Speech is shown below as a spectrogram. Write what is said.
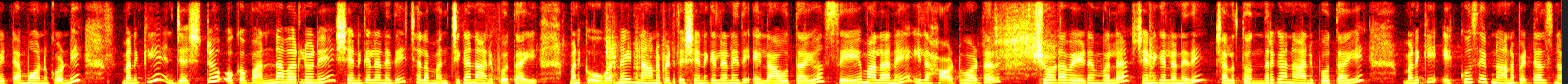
పెట్టాము అనుకోండి మనకి జస్ట్ ఒక వన్ అవర్లోనే శనగలు అనేది చాలా మంచిగా నానిపోతాయి. మనకి ఓవర్ నైట్ నానబెడితే శనగలు అనేది ఎలా అవుతాయో సేమ్ అలానే ఇలా హాట్ వాటర్ సోడా వేయడం వల్ల శనగలు అనేది చాలా తొందరగా నానిపోతాయి. మనకి ఎక్కువసేపు నానబెట్టాల్సిన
